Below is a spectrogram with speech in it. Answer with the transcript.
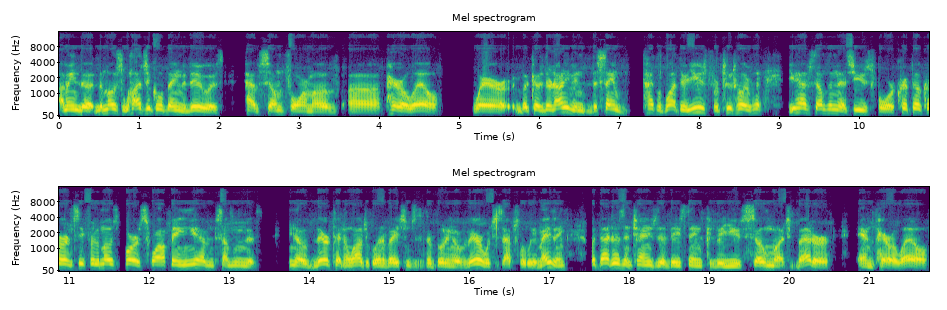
I mean, the the most logical thing to do is have some form of uh, parallel where because they're not even the same type of block. They're used for two totally. You have something that's used for cryptocurrency for the most part, swapping. You have something that's you know their technological innovations that they're building over there, which is absolutely amazing. But that doesn't change that these things could be used so much better in parallel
